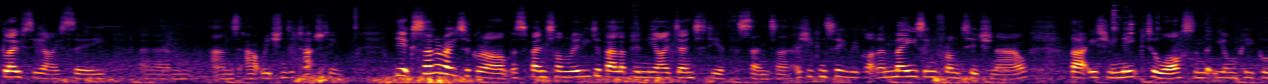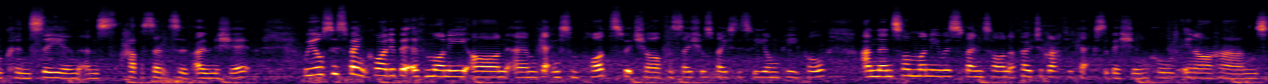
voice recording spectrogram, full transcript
Glow CIC, um, and outreach and detached team. The Accelerator grant was spent on really developing the identity of the centre. As you can see, we've got an amazing frontage now that is unique to us and that young people can see and, and have a sense of ownership. We also spent quite a bit of money on um, getting some pods, which are for social spaces for young people, and then some money was spent on a photographic exhibition called In Our Hands,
